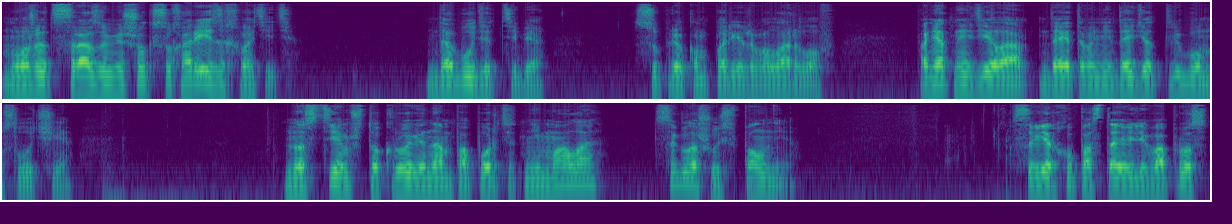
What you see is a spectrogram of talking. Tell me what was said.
«Может, сразу мешок сухарей захватить?» «Да будет тебе», — с упреком парировал Орлов. «Понятное дело, до этого не дойдет в любом случае. Но с тем, что крови нам попортит немало, соглашусь вполне». Сверху поставили вопрос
